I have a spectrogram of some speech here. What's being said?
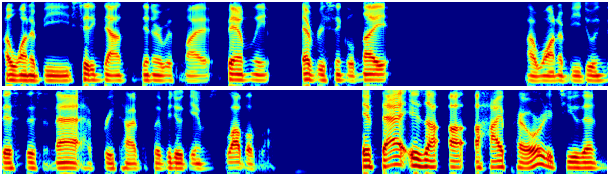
I want to be sitting down to dinner with my family every single night. I want to be doing this, this, and that, have free time to play video games, blah, blah, blah. If that is a, a, a high priority to you, then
